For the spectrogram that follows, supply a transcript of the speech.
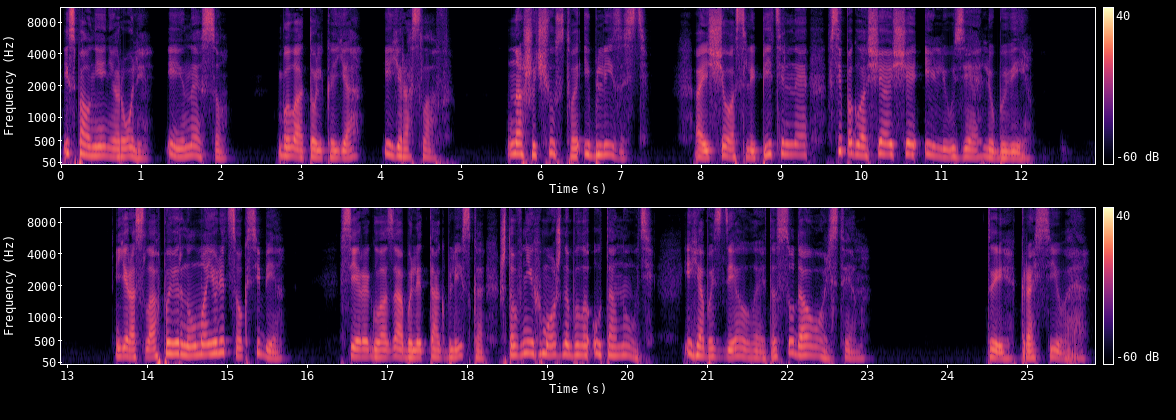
исполнение роли и Инессу. Была только я и Ярослав. Наши чувства и близость. А еще ослепительная, всепоглощающая иллюзия любви. Ярослав повернул мое лицо к себе. Серые глаза были так близко, что в них можно было утонуть, и я бы сделала это с удовольствием. «Ты красивая», –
